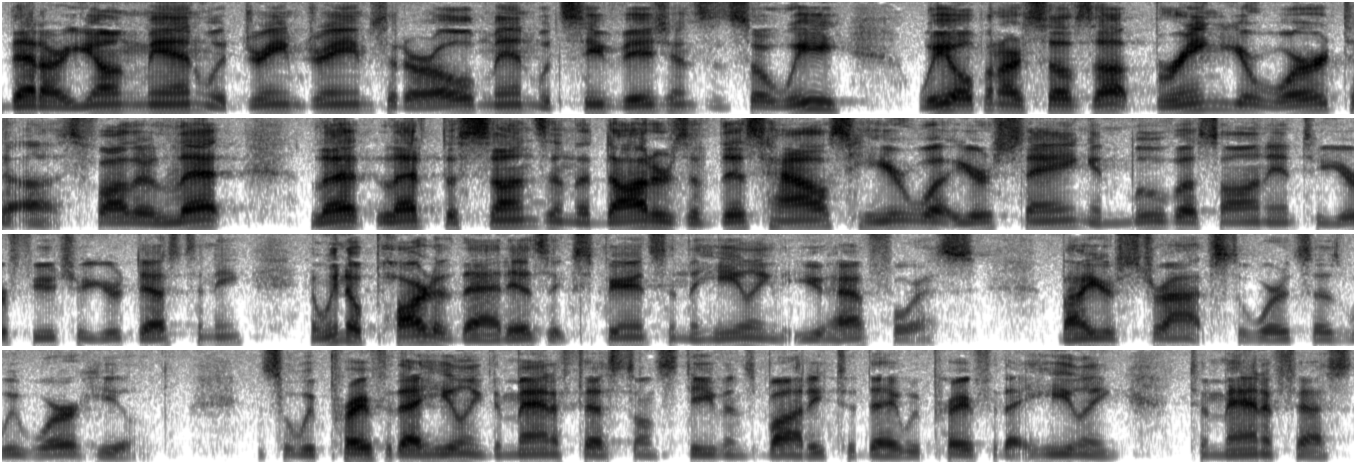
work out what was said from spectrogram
that our young men would dream dreams, that our old men would see visions. And so we we open ourselves up. Bring your word to us, Father. Let let, let the sons and the daughters of this house hear what you're saying and move us on into your future, your destiny. And we know part of that is experiencing the healing that you have for us. By your stripes, the word says, we were healed. And so we pray for that healing to manifest on Stephen's body today. We pray for that healing to manifest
